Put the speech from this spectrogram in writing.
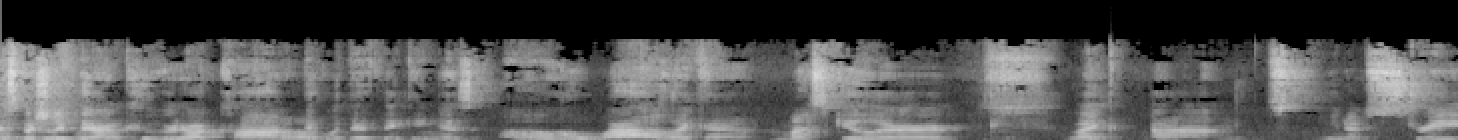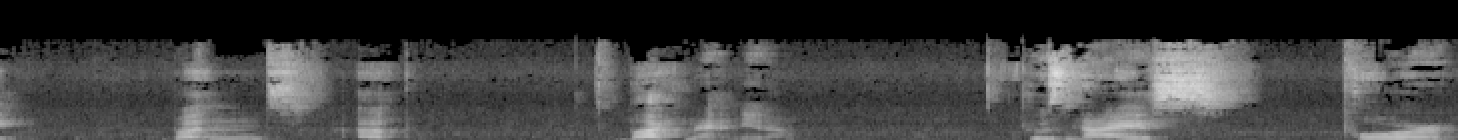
especially if they're on different. cougar.com, Uh-huh. that what they're thinking is, oh, wow, like a muscular, like, um, you know, straight, buttoned up black man, you know, who's nice, poor.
